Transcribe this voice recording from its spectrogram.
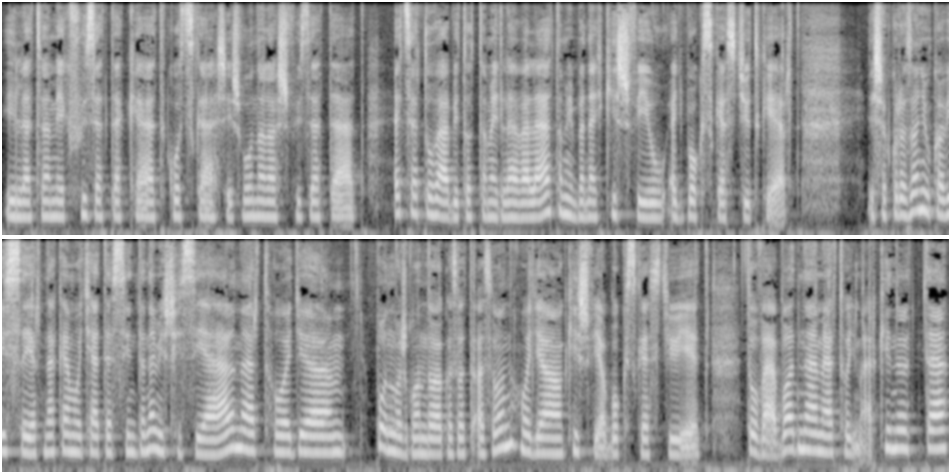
illetve még füzeteket, kockás és vonalas füzetet. Egyszer továbbítottam egy levelet, amiben egy kisfiú egy boxkesztyűt kért. És akkor az anyuka visszaért nekem, hogy hát ezt szinte nem is hiszi el, mert hogy pont most gondolkozott azon, hogy a kisfia boxkesztyűjét továbbadná, mert hogy már kinőtte,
